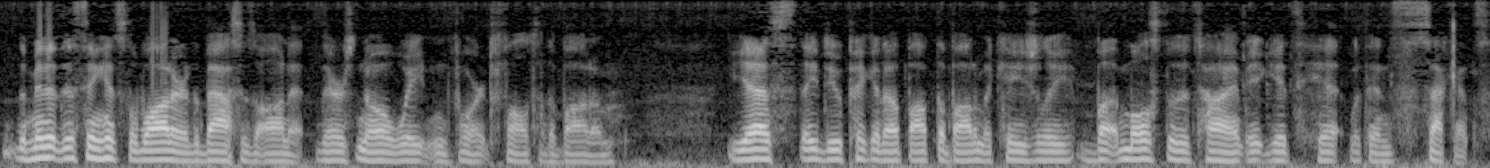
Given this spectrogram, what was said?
the minute this thing hits the water, the bass is on it. There's no waiting for it to fall to the bottom. Yes, they do pick it up off the bottom occasionally, but most of the time it gets hit within seconds.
